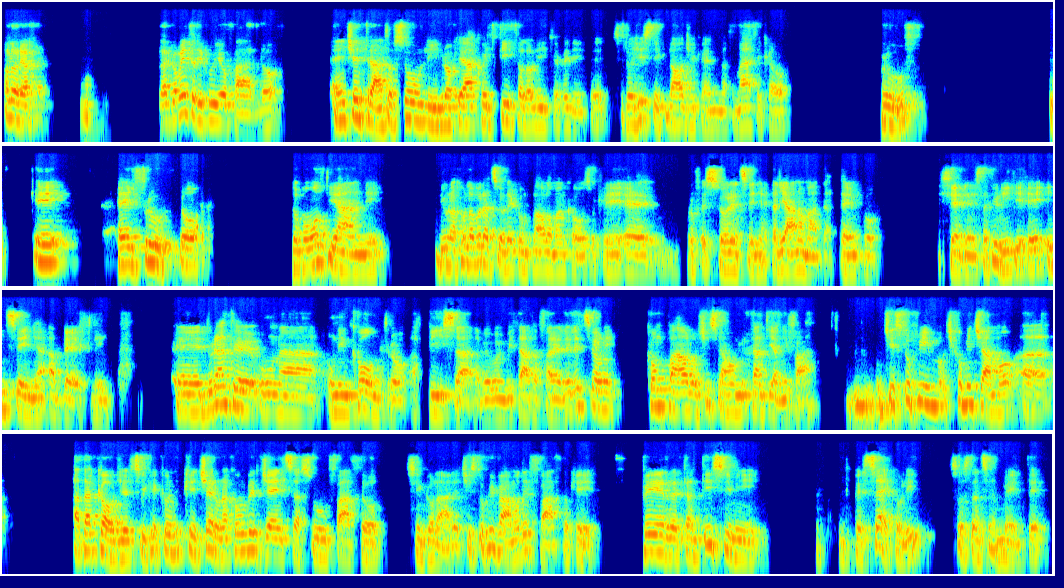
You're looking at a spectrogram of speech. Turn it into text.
Allora, l'argomento di cui io parlo è incentrato su un libro che ha quel titolo lì che vedete, Syllogistic Logic and Mathematical Proof, che è il frutto, dopo molti anni, di una collaborazione con Paolo Mancoso, che è professore, insegna italiano, ma da tempo siede negli Stati Uniti e insegna a Berkeley. Eh, durante una, un incontro a Pisa, l'avevo invitato a fare le lezioni, con Paolo ci siamo tanti anni fa, ci stufimmo, ci cominciamo uh, ad accorgersi che, che c'era una convergenza su un fatto singolare. Ci stupivamo del fatto che per tantissimi, per secoli sostanzialmente,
